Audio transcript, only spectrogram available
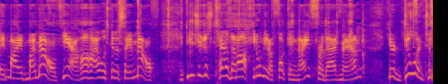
in my, my mouth. Yeah, I was gonna say mouth. You should just tear that off. You don't need a fucking knife for that, man. You're doing too.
